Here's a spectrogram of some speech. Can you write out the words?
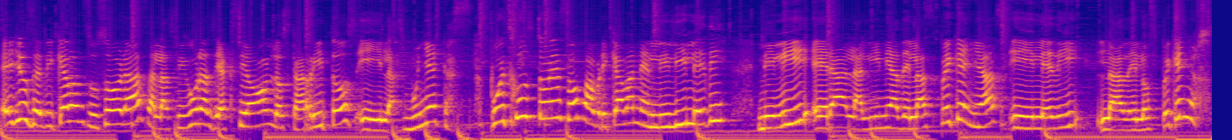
Ellos dedicaban sus horas a las figuras de acción, los carritos y las muñecas. Pues justo eso fabricaban en Lili Ledy. Lili era la línea de las pequeñas y Ledy la de los pequeños.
